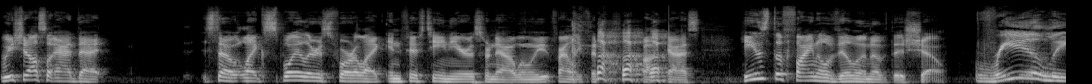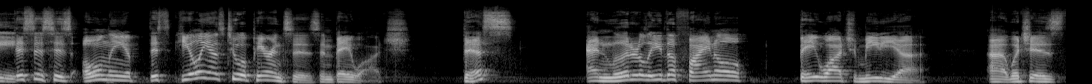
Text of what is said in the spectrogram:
We should also add that. So, like, spoilers for like in 15 years from now when we finally finish the podcast. He's the final villain of this show. Really? This is his only. This he only has two appearances in Baywatch. This, and literally the final Baywatch media, uh, which is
